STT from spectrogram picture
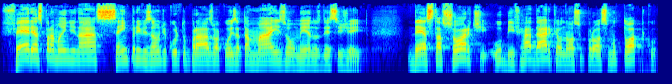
Férias para mãe de Ná, sem previsão de curto prazo, a coisa está mais ou menos desse jeito. Desta sorte, o BIF Radar, que é o nosso próximo tópico,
